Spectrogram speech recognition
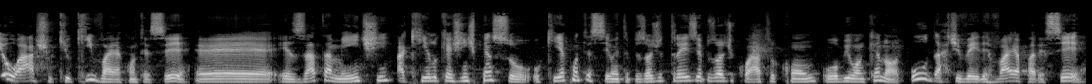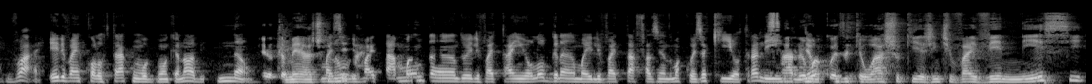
Eu acho que o que vai acontecer é exatamente aquilo que a gente pensou. O que aconteceu entre o episódio 3 e o episódio 4 com o Obi-Wan Kenobi. O Darth Vader vai aparecer? Vai. Ele vai encontrar com o Obi-Wan Kenobi? Não. Eu também acho Mas que não ele vai estar mandando, ele vai estar em holograma, ele vai estar fazendo uma coisa aqui, outra ali, Sabe entendeu? uma coisa que eu acho que a gente vai ver nesse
